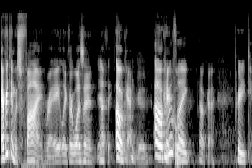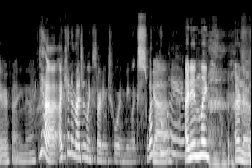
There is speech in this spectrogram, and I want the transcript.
everything was fine, right? Like there wasn't nothing. Oh, okay. Oh, okay. it was cool. like okay. pretty terrifying though. Yeah, I can't imagine like starting tour and being like swept Yeah. away. I didn't like. I don't know.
